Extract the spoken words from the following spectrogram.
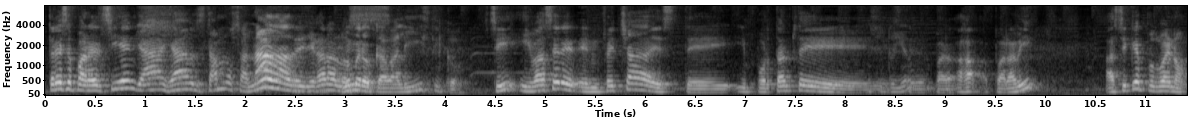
13 para el 100, ya, ya estamos a nada de llegar a los... Número cabalístico. Sí, y va a ser en, en fecha este, importante ¿Es el tuyo? este, para, ajá, para mí. Así que, pues bueno,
